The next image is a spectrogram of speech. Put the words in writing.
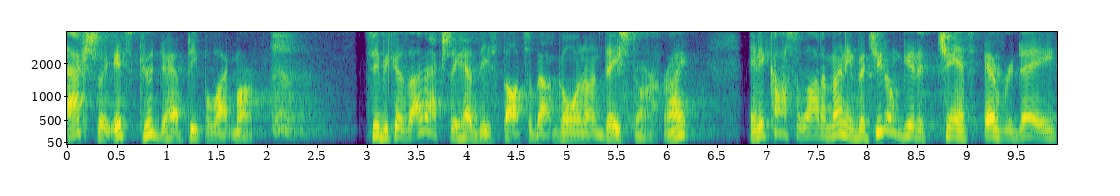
actually, it's good to have people like Mark. See, because I've actually had these thoughts about going on Daystar, right? And it costs a lot of money, but you don't get a chance every day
